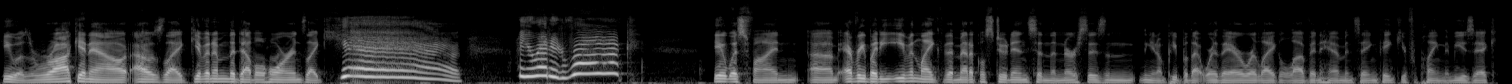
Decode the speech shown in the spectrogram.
he was rocking out. I was like giving him the devil horns, like, yeah, are you ready to rock? It was fun. Um, everybody, even like the medical students and the nurses and you know people that were there, were like loving him and saying thank you for playing the music.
